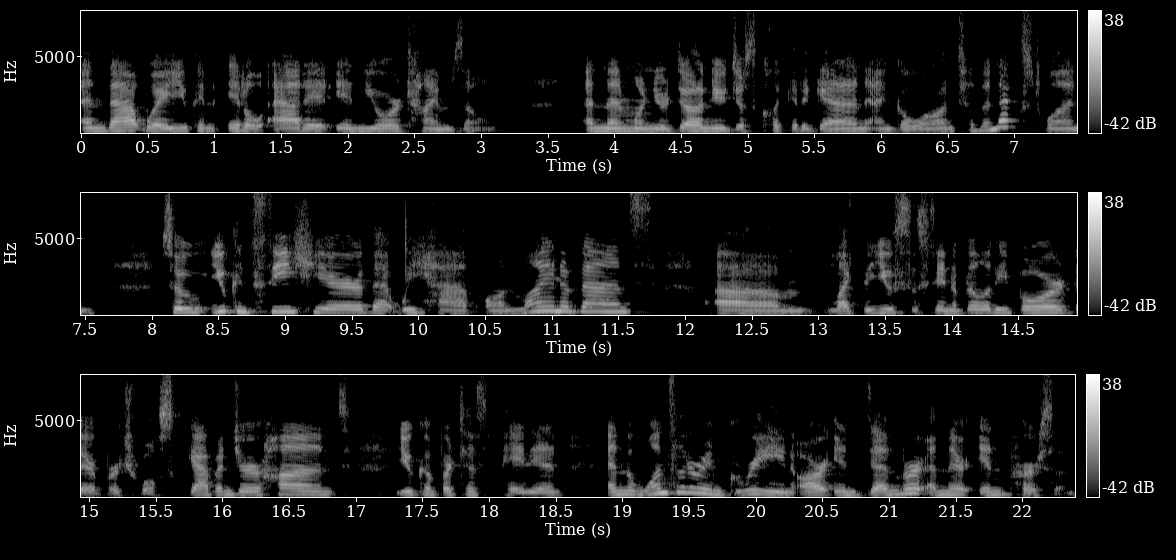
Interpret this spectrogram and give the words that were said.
And that way you can, it'll add it in your time zone. And then when you're done, you just click it again and go on to the next one. So you can see here that we have online events um, like the Youth Sustainability Board, their virtual scavenger hunt, you can participate in. And the ones that are in green are in Denver and they're in person.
